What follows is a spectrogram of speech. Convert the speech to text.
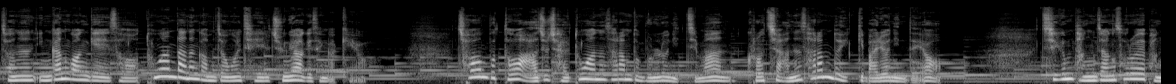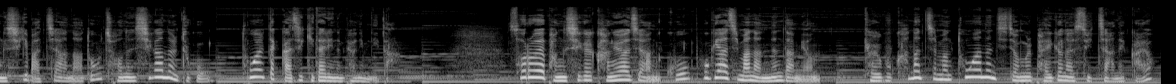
저는 인간관계에서 통한다는 감정을 제일 중요하게 생각해요. 처음부터 아주 잘 통하는 사람도 물론 있지만 그렇지 않은 사람도 있기 마련인데요. 지금 당장 서로의 방식이 맞지 않아도 저는 시간을 두고 통할 때까지 기다리는 편입니다. 서로의 방식을 강요하지 않고 포기하지만 않는다면 결국 하나쯤은 통하는 지점을 발견할 수 있지 않을까요?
